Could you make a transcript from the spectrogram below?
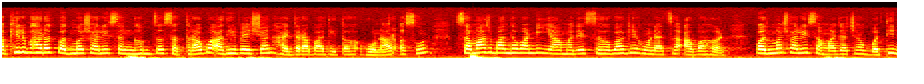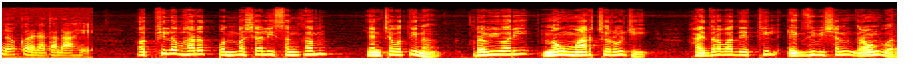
अखिल भारत पद्मशाली संघमचं सतरावं अधिवेशन हैदराबाद इथं होणार असून समाज बांधवांनी यामध्ये सहभागी होण्याचं आवाहन पद्मशाली समाजाच्या वतीनं करण्यात आलं आहे. अखिल भारत पद्मशाली संगम यांच्या वतीनं रविवारी नऊ मार्च रोजी हैदराबाद येथील एक्झिबिशन ग्राउंडवर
